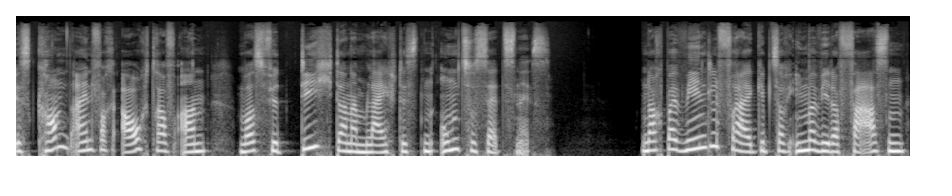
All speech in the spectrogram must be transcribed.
es kommt einfach auch darauf an, was für dich dann am leichtesten umzusetzen ist. Und auch bei Windelfrei gibt es auch immer wieder Phasen,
